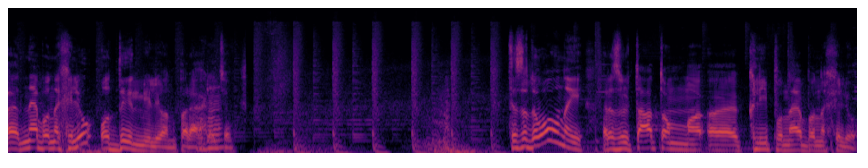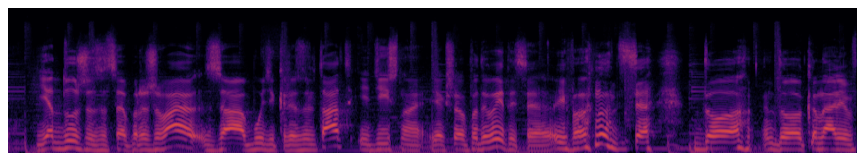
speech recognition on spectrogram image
е, Небо на хилю 1 мільйон переглядів. Ти задоволений результатом е, кліпу Небо на хилю? Я дуже за це переживаю за будь-який результат. І дійсно, якщо подивитися і повернутися до, до каналів,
